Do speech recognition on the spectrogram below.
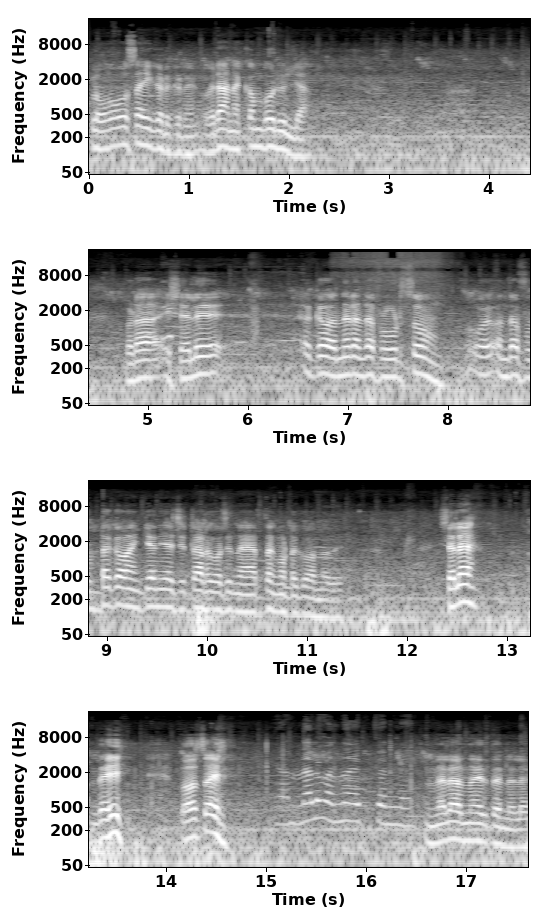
ക്ലോസ് ആയി കിടക്കുന്നത് ഒരനക്കം പോലും ഇല്ല. ഇവിടെ ഇഷൽ ഒക്കെ വന്നിട്ട് എന്താ ഫ്രൂട്ട്സും എന്താ ഫുഡൊക്കെ വാങ്ങിക്കാന്ന് വിചാരിച്ചിട്ടാണ് കുറച്ച് നേരത്തെ അങ്ങോട്ടേക്ക് വന്നത്. ശലേ എന്തേ ക്ലോസ് ആയി ഇന്നലെ വന്നായിരുന്നു തന്നെ അല്ലേ?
